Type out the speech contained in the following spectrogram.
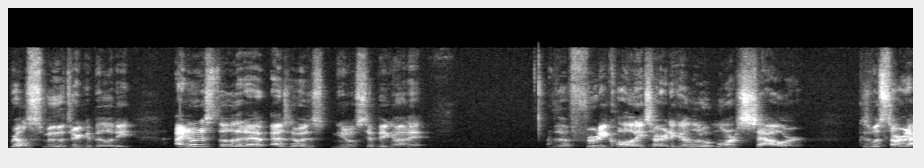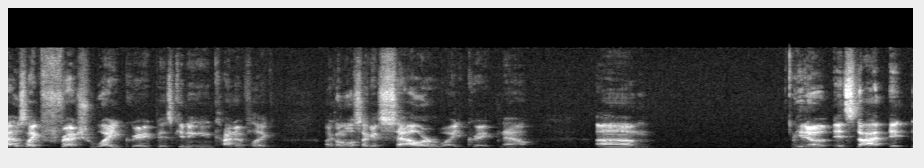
real smooth drinkability. I noticed though that as I was you know sipping on it, the fruity quality started to get a little more sour. Because what started out as like fresh white grape is getting in kind of like, like almost like a sour white grape now. Um, you know, it's not, it,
